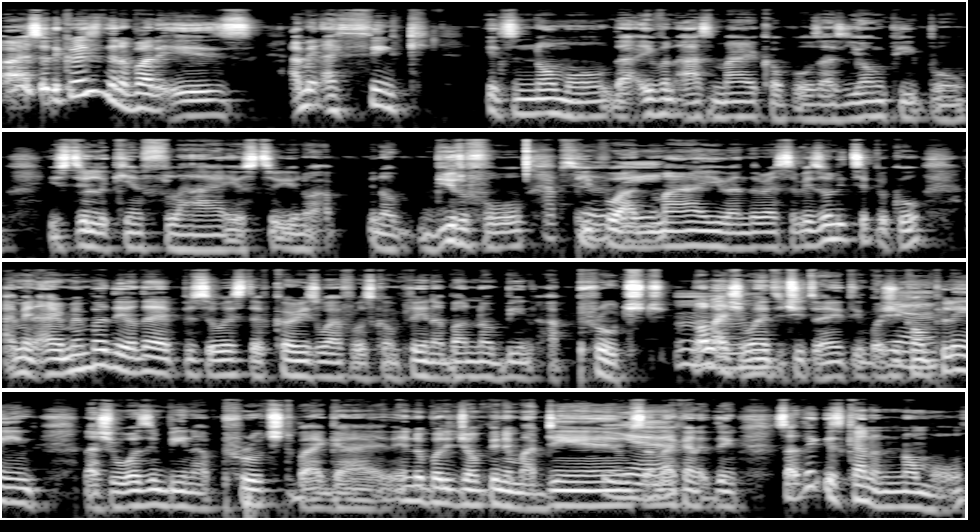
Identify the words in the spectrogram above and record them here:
All right. So the crazy thing about it is, I mean, I think it's normal that even as married couples, as young people, you're still looking fly. You're still, you know, you know, beautiful. Absolutely. People admire you and the rest of it. It's only typical. I mean, I remember the other episode where Steph Curry's wife was complaining about not being approached. Not like she wanted to cheat or anything, but she Mm. Complained that she wasn't being approached by guys. Ain't nobody jumping in my DMs and that kind of thing. So I think it's kind of normal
